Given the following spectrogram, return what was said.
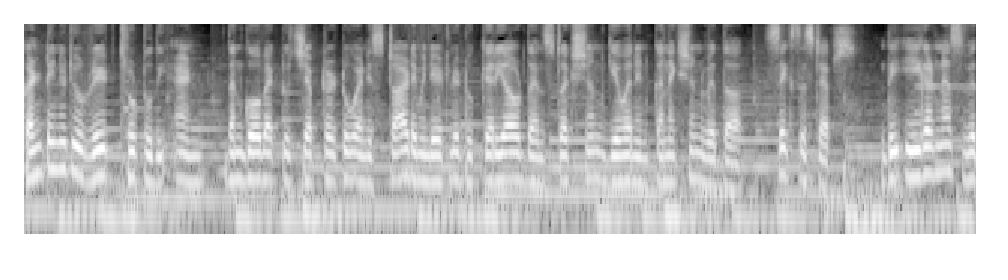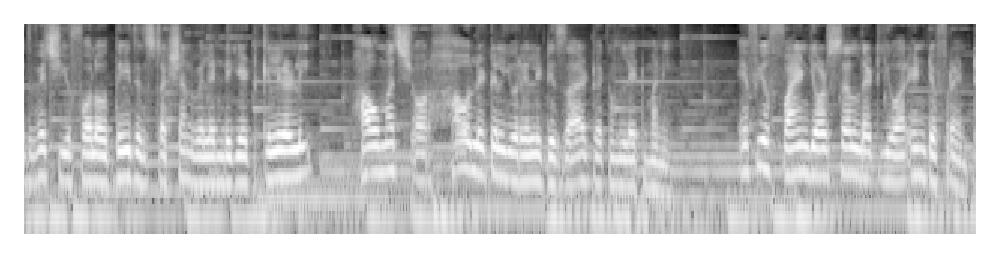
Continue to read through to the end, then go back to chapter 2 and start immediately to carry out the instruction given in connection with the six steps. The eagerness with which you follow these instructions will indicate clearly how much or how little you really desire to accumulate money. If you find yourself that you are indifferent,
